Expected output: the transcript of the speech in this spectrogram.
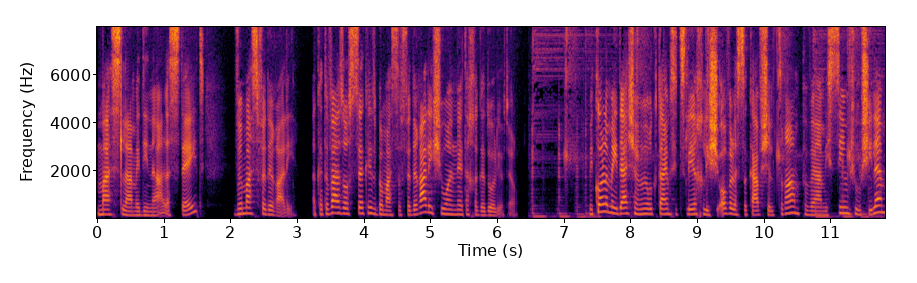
מס למדינה, ל state, ומס פדרלי, הכתבה הזו עוסקת במס הפדרלי, שהוא הנתח הגדול יותר. מכל המידע שהניו יורק טיימס הצליח לשאוב על עסקיו של טראמפ והמיסים שהוא שילם,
